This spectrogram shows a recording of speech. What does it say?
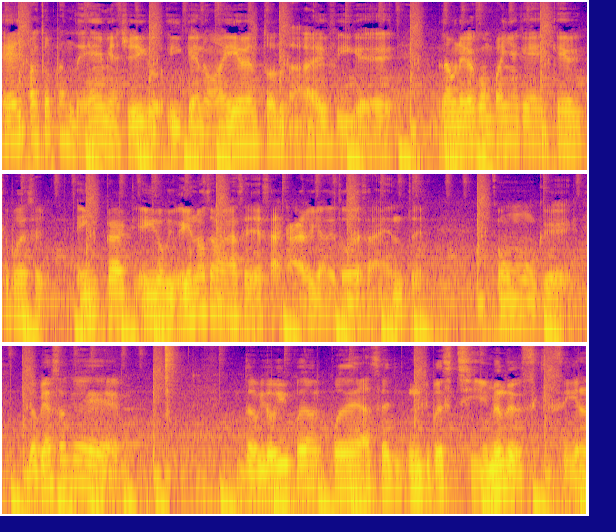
el factor pandemia, chicos, y que no hay eventos live y que la única compañía que, que, que puede ser Impact y ellos no se van a hacer esa carga de toda esa gente. Como que yo pienso que WWE puede, puede hacer un tipo de stimulus, siguen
